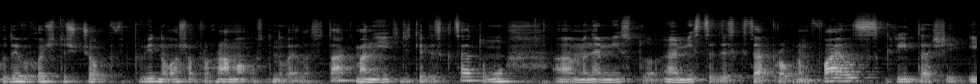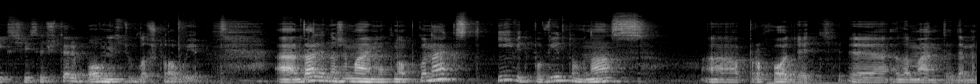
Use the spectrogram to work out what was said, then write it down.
куди ви хочете, щоб відповідно ваша програма установилася. Так, в мене є тільки диск C, тому е, мене місто, е, місце диск C Program Files, Krita X64 повністю влаштовує. Е, Далі нажимаємо кнопку Next, і відповідно в нас проходять елементи, де ми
